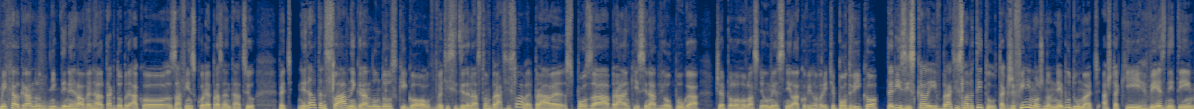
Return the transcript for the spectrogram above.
Michal Granlund nikdy nehral v NHL tak dobre ako za fínsku reprezentáciu. Veď nedal ten slávny Granlundovský gól v 2011 v Bratislave. Práve spoza bránky si nadvihol Puga, Čepelo ho vlastne umiestnil, ako vy hovoríte, podvíko. Tedy získali v Bratislave titul. Takže Fíni možno nebudú mať až taký hviezdny tým,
